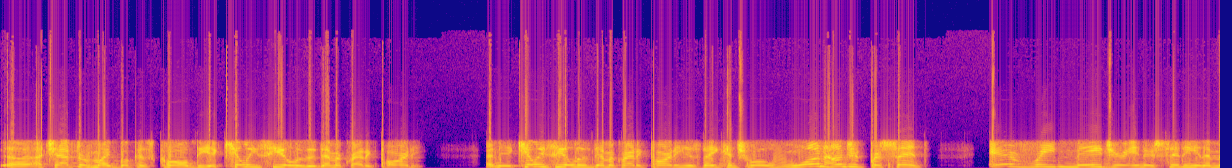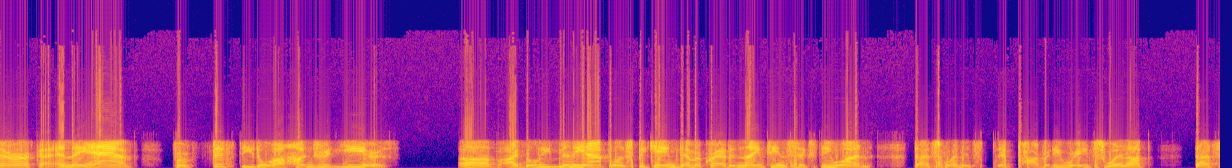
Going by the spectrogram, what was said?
Uh, a chapter of my book is called "The Achilles Heel of the Democratic Party," and the Achilles heel of the Democratic Party is they control 100 percent every major inner city in America, and they have for 50 to 100 years. Uh, I believe Minneapolis became Democrat in 1961. That's when its poverty rates went up. That's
